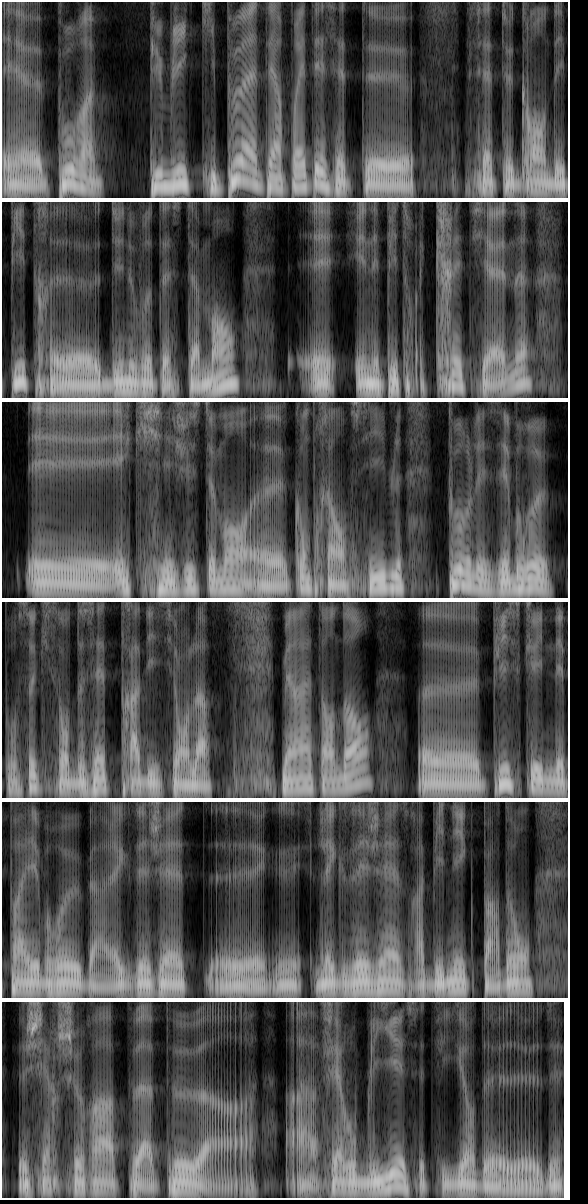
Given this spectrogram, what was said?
euh, pour un public qui peut interpréter cette, euh, cette grande épître euh, du Nouveau Testament, et, une épître chrétienne, et, qui est justement compréhensible pour les Hébreux, pour ceux qui sont de cette tradition-là. Mais en attendant, euh, puisqu'il n'est pas hébreu, ben, l'exégèse, euh, l'exégèse rabbinique pardon, cherchera peu à peu à, à faire oublier cette figure de, de,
